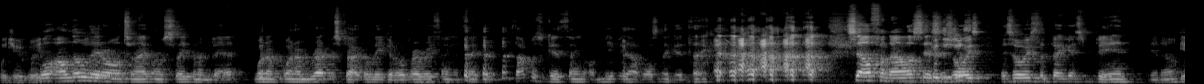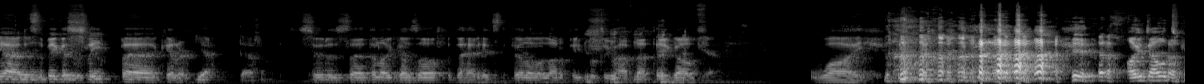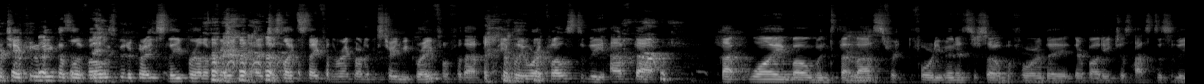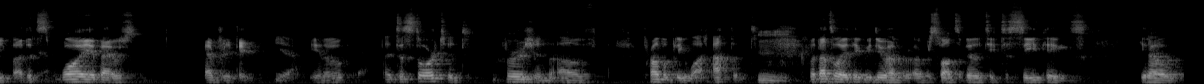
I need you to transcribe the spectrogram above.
Would you agree? Well, I'll know later on tonight when I'm sleeping in bed, when I'm when I'm retrospectively going over everything and thinking that was a good thing, or maybe that wasn't a good thing. Self analysis is just- always is always the biggest bane, you know. yeah, and Really, it's the biggest sleep uh, killer. Yeah, definitely. As soon as uh, the light goes off and the head hits the pillow, a lot of people do have that thing of Yeah. Why. I don't particularly because I've always been a great sleeper, and I'm very, I just like to say for the record, I'm extremely grateful for that. People who are close to me have that that why moment that lasts for 40 minutes or so before they, their body just has to sleep, and it's why about everything. Yeah. you know, a distorted version of probably what happened. Mm. But that's why I think we do have a responsibility to see things, you know,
